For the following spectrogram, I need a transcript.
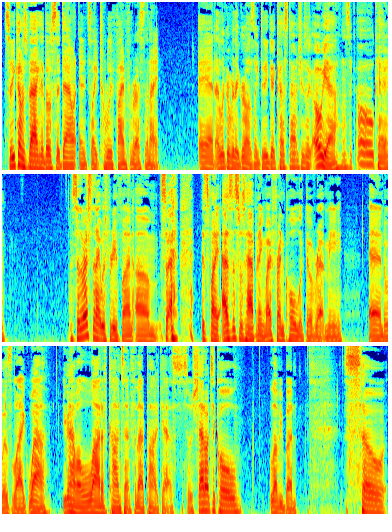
So he comes back, they both sit down, and it's like totally fine for the rest of the night. And I look over the girl. I was like, "Did he get cussed out?" And she was like, "Oh yeah." I was like, "Oh okay." So the rest of the night was pretty fun. Um, so it's funny as this was happening, my friend Cole looked over at me and was like, "Wow, you're gonna have a lot of content for that podcast." So shout out to Cole, love you, bud. So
